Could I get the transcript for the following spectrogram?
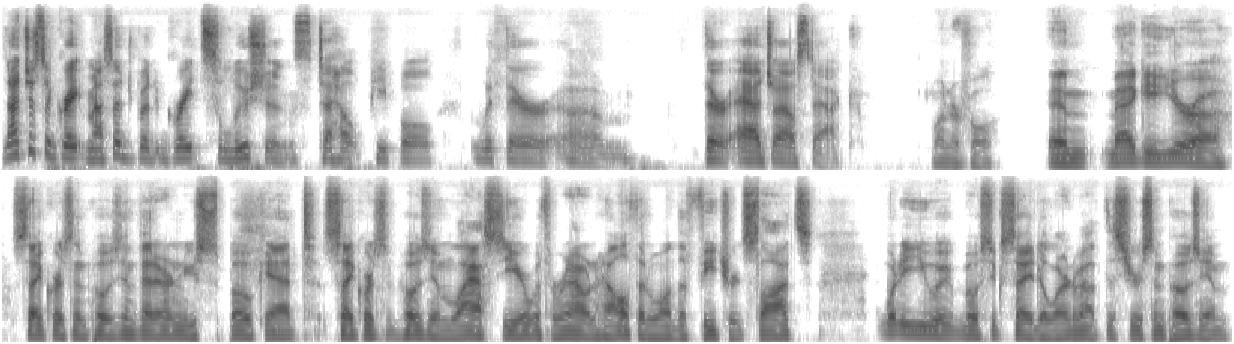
not just a great message, but great solutions to help people with their um, their agile stack. Wonderful. And Maggie, you're a Sitecore Symposium veteran. You spoke at Sitecore Symposium last year with Renown Health and one of the featured slots. What are you uh, most excited to learn about this year's symposium?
